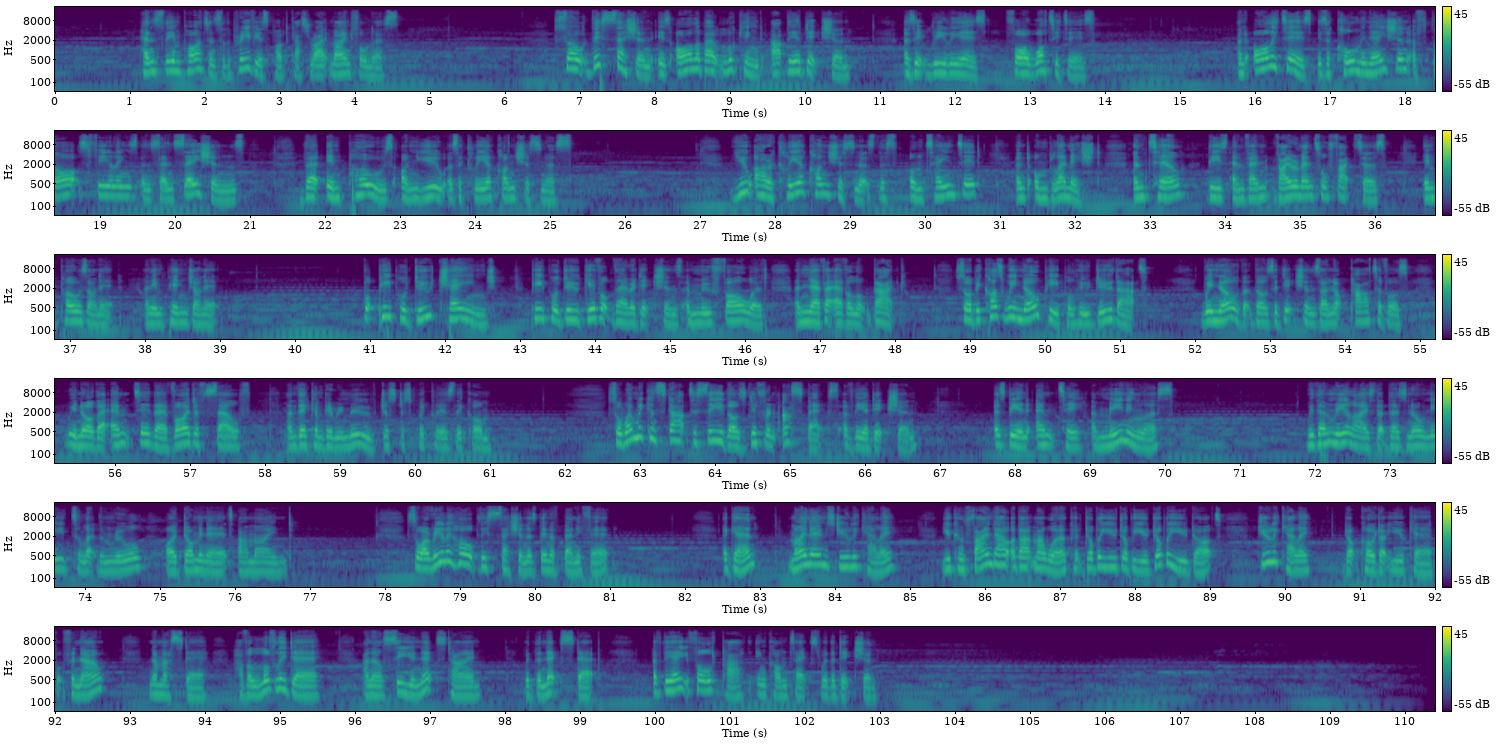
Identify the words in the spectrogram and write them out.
Hence the importance of the previous podcast, Right Mindfulness. So, this session is all about looking at the addiction as it really is, for what it is and all it is is a culmination of thoughts, feelings, and sensations that impose on you as a clear consciousness. You are a clear consciousness that's untainted and unblemished until these environmental factors impose on it and impinge on it. But people do change people do give up their addictions and move forward and never ever look back. So, because we know people who do that, we know that those addictions are not part of us. We know they're empty, they're void of self, and they can be removed just as quickly as they come. So, when we can start to see those different aspects of the addiction as being empty and meaningless, we then realize that there's no need to let them rule or dominate our mind. So I really hope this session has been of benefit. Again, my name's Julie Kelly. You can find out about my work at www.juliekelly.co.uk. But for now, namaste. Have a lovely day, and I'll see you next time with the next step of the Eightfold Path in context with addiction.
